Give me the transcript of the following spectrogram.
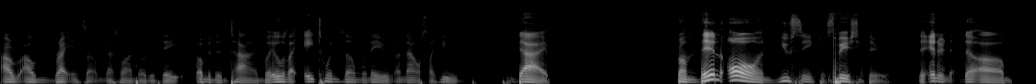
I, I'm writing something. That's why I know the date. I mean the time, but it was like eight twenty something when they announced like he was he died. From then on, you seen conspiracy theory. The internet, the um,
